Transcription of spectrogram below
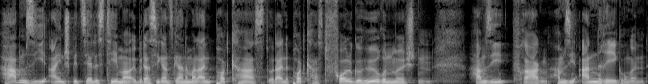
haben Sie ein spezielles Thema, über das Sie ganz gerne mal einen Podcast oder eine Podcast-Folge hören möchten? Haben Sie Fragen? Haben Sie Anregungen?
